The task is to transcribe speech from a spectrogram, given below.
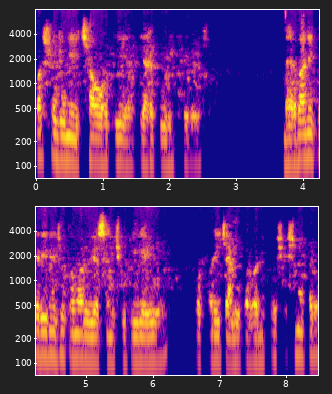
વર્ષો જૂની ઈચ્છાઓ હતી, એ અત્યારે પૂરી થઈ રહી છે. મહેરબાની કરીને જો તમારું વ્યસન છૂટી ગયું હોય, તો ફરી ચાલુ કરવાની કોશિશ ન કરો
